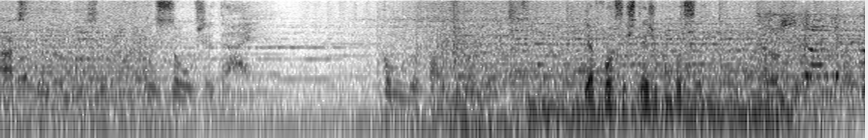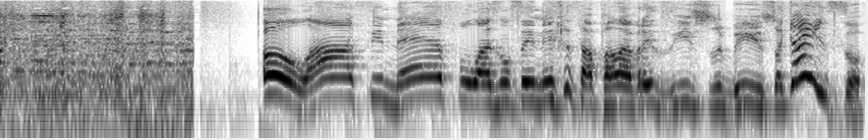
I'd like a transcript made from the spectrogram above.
Hasta la vista. Eu sou um Jedi. Como meu pai foi Que a força esteja com você. Olá, cinéfilas! Não sei nem se essa palavra existe, bicho. Que é isso?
